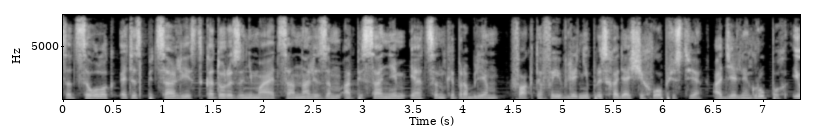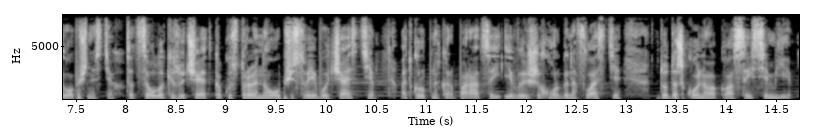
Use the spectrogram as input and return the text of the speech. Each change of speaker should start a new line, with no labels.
Социолог – это специалист, который занимается анализом, описанием и оценкой проблем, фактов и явлений, происходящих в обществе, отдельных группах и общностях. Социолог изучает, как устроено общество его части, от крупных корпораций и высших органов власти до дошкольного класса и семьи.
